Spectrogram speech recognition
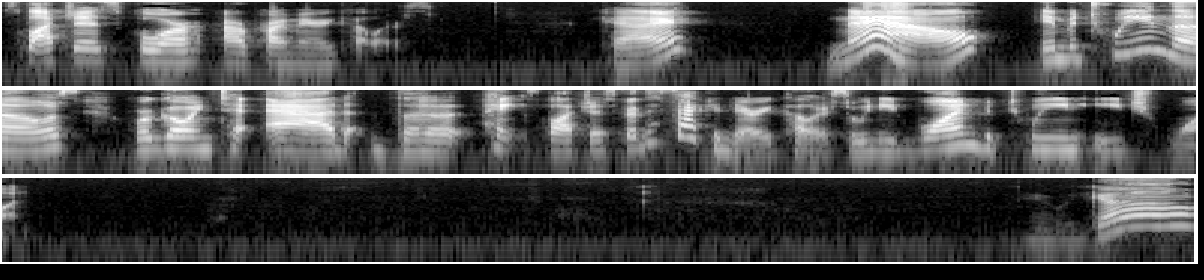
splotches for our primary colors. Okay. Now, in between those, we're going to add the paint splotches for the secondary colors. So we need one between each one. Go.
